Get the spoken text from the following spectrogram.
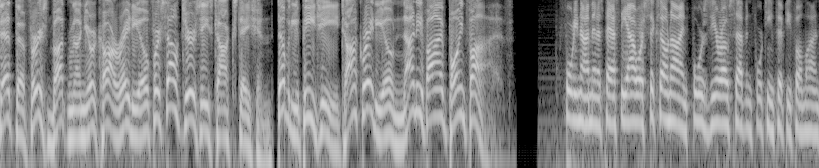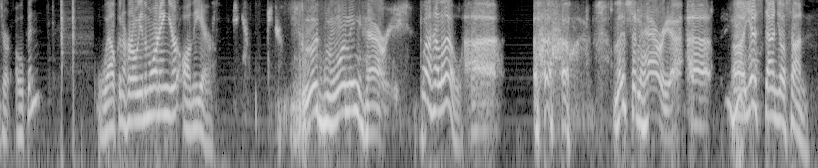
Set the first button on your car radio for South Jersey's talk station, WPG Talk Radio 95.5. 49 minutes past the hour, 609 407 1450. Phone lines are open. Welcome to Hurley in the Morning. You're on the air. Good morning, Harry. Well, hello. Uh, listen, Harry. Uh, uh, uh, yes, Daniel-san.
